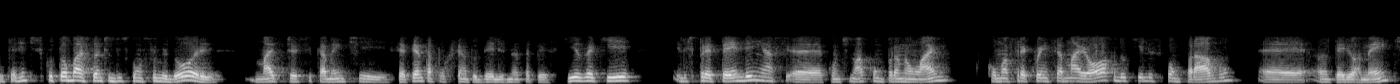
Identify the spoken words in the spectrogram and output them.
O que a gente escutou bastante dos consumidores, mais especificamente 70% deles nessa pesquisa, é que eles pretendem é, continuar comprando online com uma frequência maior do que eles compravam é, anteriormente.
